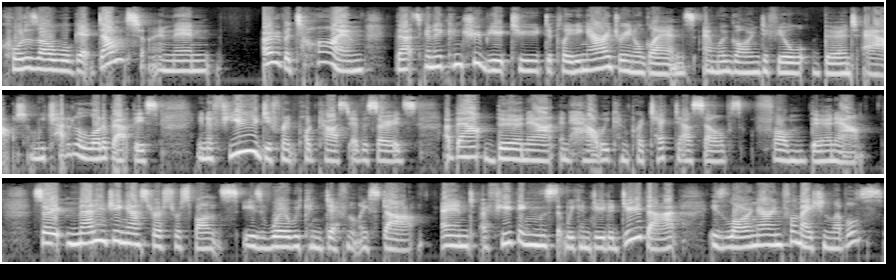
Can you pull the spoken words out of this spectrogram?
Cortisol will get dumped and then over time, that's going to contribute to depleting our adrenal glands and we're going to feel burnt out. And we chatted a lot about this in a few different podcast episodes about burnout and how we can protect ourselves from burnout. So, managing our stress response is where we can definitely start. And a few things that we can do to do that is lowering our inflammation levels.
